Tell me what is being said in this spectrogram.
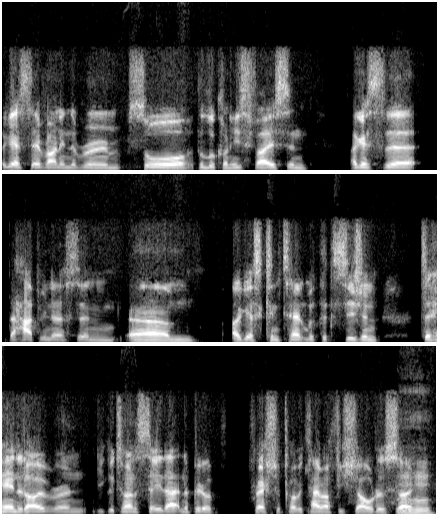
I guess everyone in the room saw the look on his face, and I guess the the happiness and um, I guess content with the decision to hand it over, and you could kind of see that, and a bit of pressure probably came off his shoulders. So Mhm.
